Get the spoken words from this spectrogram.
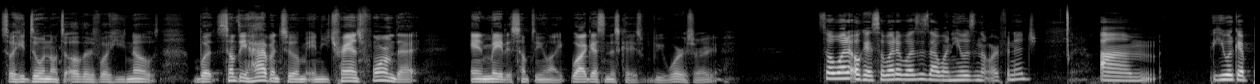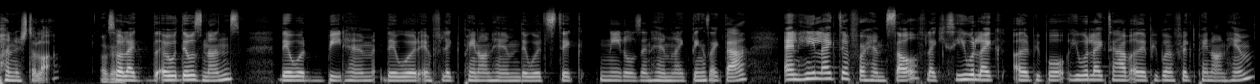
so he's doing it to others what he knows. But something happened to him, and he transformed that and made it something like, well, I guess in this case would be worse, right? So what? Okay, so what it was is that when he was in the orphanage, um, he would get punished a lot. Okay. So like th- there was nuns, they would beat him, they would inflict pain on him, they would stick needles in him, like things like that. And he liked it for himself. Like he would like other people, he would like to have other people inflict pain on him.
